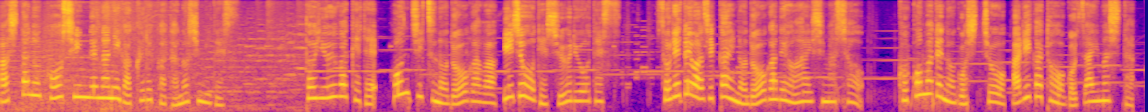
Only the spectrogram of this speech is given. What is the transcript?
明日の更新で何が来るか楽しみです。というわけで、本日の動画は以上で終了です。それでは次回の動画でお会いしましょう。ここまでのご視聴ありがとうございました。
